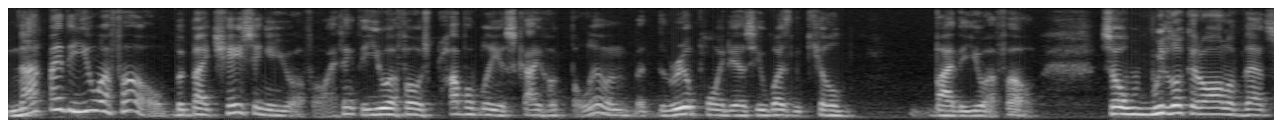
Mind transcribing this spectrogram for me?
not by the UFO, but by chasing a UFO. I think the UFO is probably a skyhook balloon, but the real point is he wasn't killed by the UFO. So we look at all of that,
